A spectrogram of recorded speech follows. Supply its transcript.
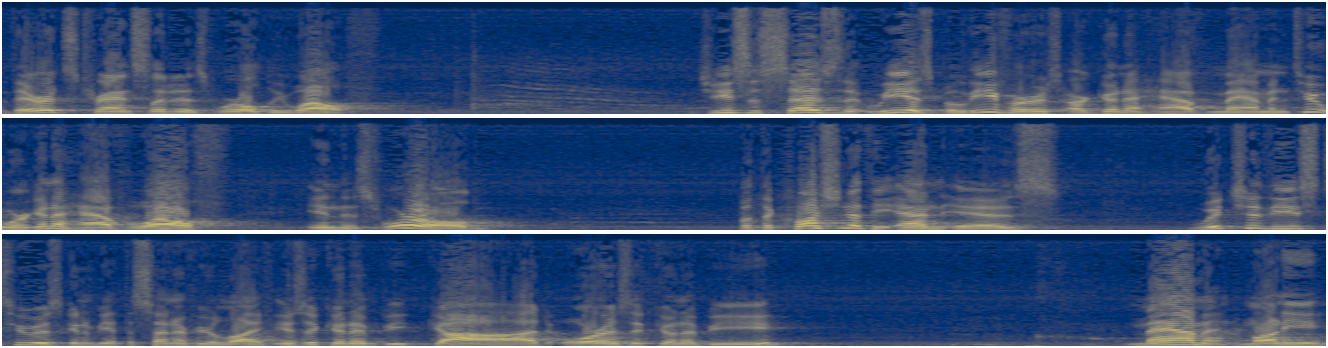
There it's translated as worldly wealth. Jesus says that we as believers are going to have mammon too. We're going to have wealth in this world. But the question at the end is which of these two is going to be at the center of your life? Is it going to be God or is it going to be mammon, money,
